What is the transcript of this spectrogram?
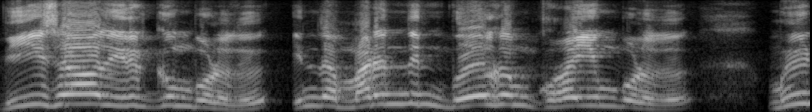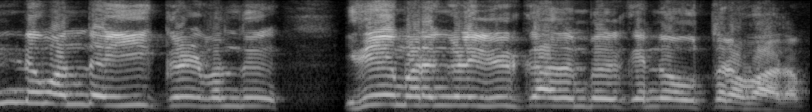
வீசாது இருக்கும் பொழுது இந்த மருந்தின் வேகம் குறையும் பொழுது மீண்டும் அந்த ஈக்கள் வந்து இதே மரங்களில் இருக்காது என்பதற்கு என்ன உத்தரவாதம்?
